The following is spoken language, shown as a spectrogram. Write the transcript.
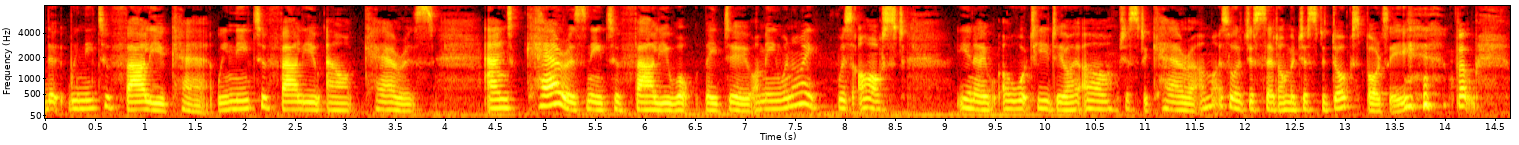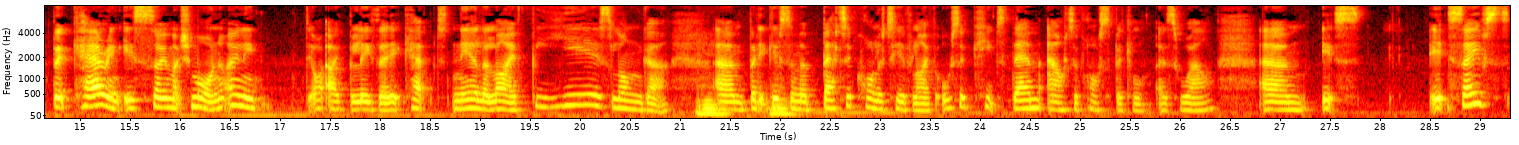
that we need to value care. We need to value our carers. And carers need to value what they do. I mean, when I was asked, you know, oh, what do you do? I, oh, I'm just a carer. I might as well have just said I'm just a dog's body. but, but caring is so much more. Not only I believe that it kept Neil alive for years longer, mm. um, but it gives mm. them a better quality of life. It also keeps them out of hospital as well. Um, it's it saves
